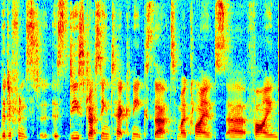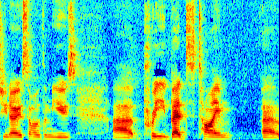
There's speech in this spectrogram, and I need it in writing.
the different de-stressing techniques that my clients uh, find. You know, some of them use uh, pre-bedtime uh,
